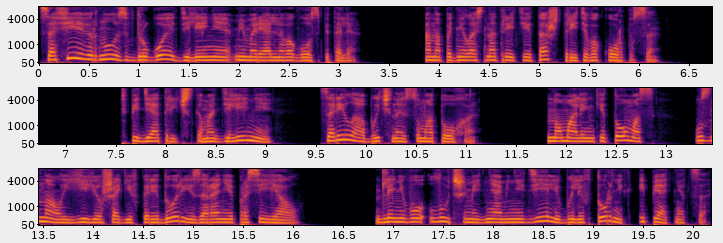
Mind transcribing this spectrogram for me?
София вернулась в другое отделение мемориального госпиталя. Она поднялась на третий этаж третьего корпуса. В педиатрическом отделении царила обычная суматоха. Но маленький Томас узнал ее шаги в коридоре и заранее просиял. Для него лучшими днями недели были вторник и пятница.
